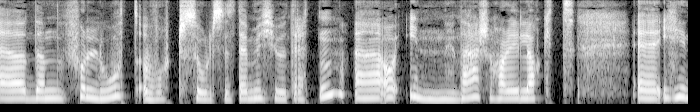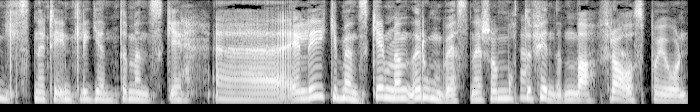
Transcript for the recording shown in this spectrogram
Eh, den forlot vårt solsystem i 2013, eh, og inni der så har de lagt eh, hilsener til intelligente mennesker. Eh, eller ikke mennesker, men romvesener som måtte finne den da, fra oss på jorden.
